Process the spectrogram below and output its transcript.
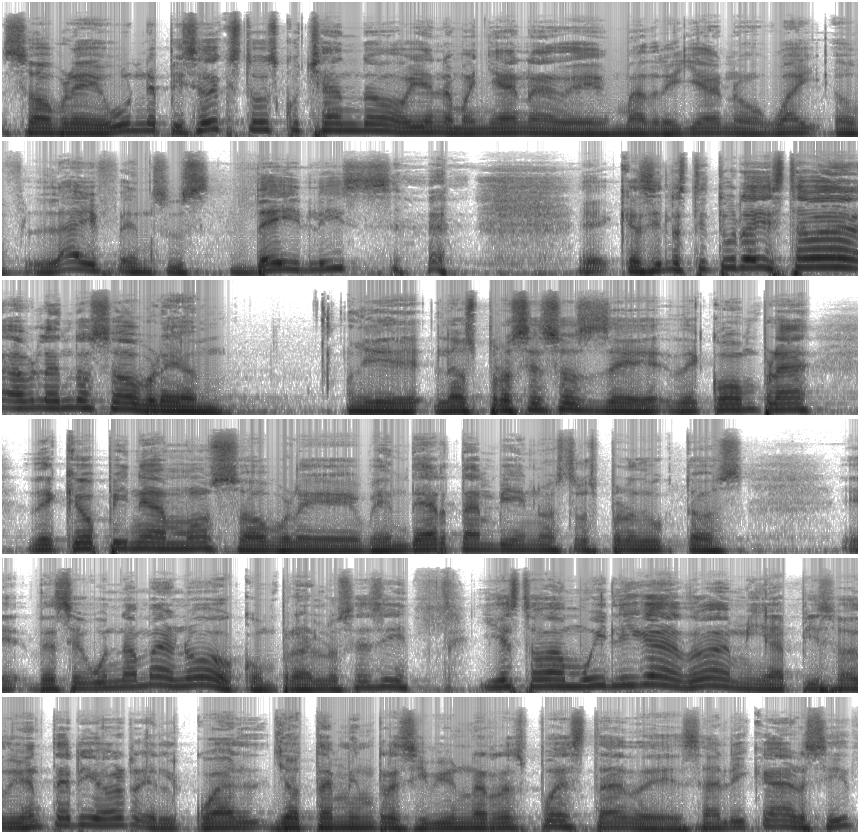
sobre un episodio que estuve escuchando hoy en la mañana de Madrellano Way of Life en sus dailies, eh, que así los titula, y estaba hablando sobre eh, los procesos de, compra, de qué opinamos sobre vender también nuestros productos eh, de segunda mano o comprarlos así. Y estaba muy ligado a mi episodio anterior, el cual yo también recibí una respuesta de Sally Carsid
